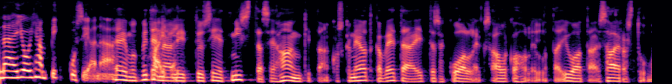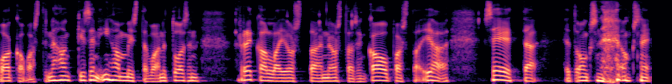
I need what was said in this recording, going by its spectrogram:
nämä ei ole ihan pikkusia nämä Ei, mutta miten haitat. nämä liittyy siihen, että mistä se hankitaan? Koska ne, jotka vetää itsensä kuolleeksi alkoholilla tai juo tai sairastuu vakavasti, ne hankkii sen ihan mistä vaan. Ne tuo sen rekalla jostain, ne ostaa sen kaupasta. Ihan se, että, että onko ne, ne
